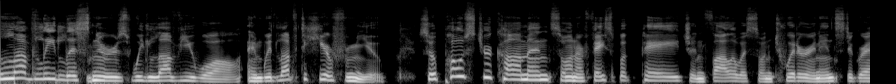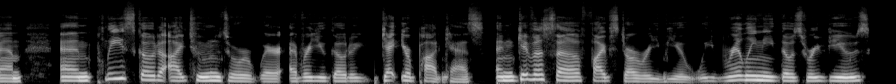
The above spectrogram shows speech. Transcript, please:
Lovely listeners, we love you all and we'd love to hear from you. So post your comments on our Facebook page and follow us on Twitter and Instagram. And please go to iTunes or wherever you go to get your podcasts and give us a five star review. We really need those reviews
